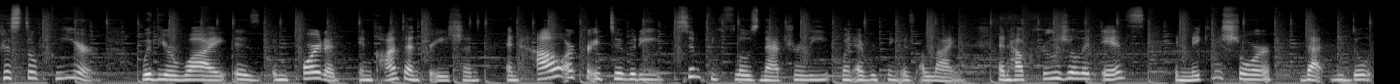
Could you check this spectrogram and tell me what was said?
crystal clear with your why is important in content creation and how our creativity simply flows naturally when everything is aligned, and how crucial it is in making sure that you don't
